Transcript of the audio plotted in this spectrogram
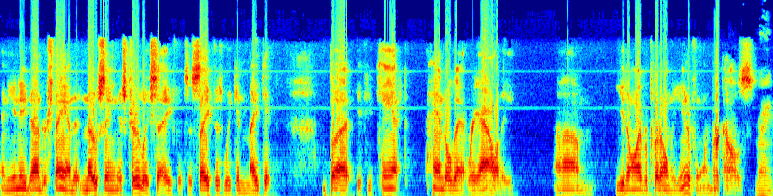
And you need to understand that no scene is truly safe. It's as safe as we can make it. But if you can't handle that reality, um, you don't ever put on the uniform because right.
